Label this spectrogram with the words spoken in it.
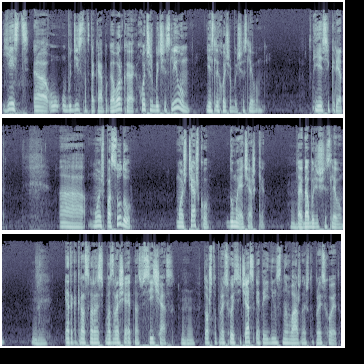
есть э, у, у буддистов такая поговорка: хочешь быть счастливым, если хочешь быть счастливым, есть секрет. А, моешь посуду, моешь чашку, думай о чашке, Мгм. тогда будешь счастливым. Мгм. Это как раз возвращ- возвращает нас в сейчас. Мгм. То, что происходит сейчас, это единственное важное, что происходит.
